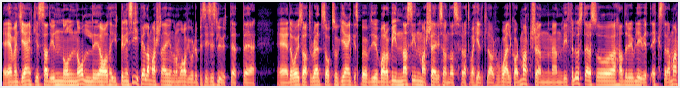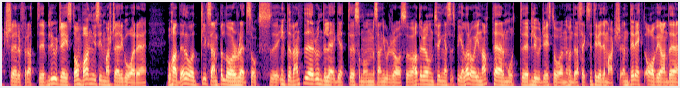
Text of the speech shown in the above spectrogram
Även Yankees hade ju 0-0, ja, i princip hela matchen här innan de avgjorde precis i slutet. Eh, det var ju så att Red Sox och Yankees behövde ju bara vinna sin match här i söndags för att vara helt klara för wildcard-matchen, men vid förlust där så hade det blivit extra matcher för att eh, Blue Jays, de vann ju sin match där igår. Eh, och hade då till exempel då Red Sox inte vänt det där underläget som de sen gjorde då, så hade de tvingats spela då i natt här mot Blue Jays då, en 163 match, en direkt avgörande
